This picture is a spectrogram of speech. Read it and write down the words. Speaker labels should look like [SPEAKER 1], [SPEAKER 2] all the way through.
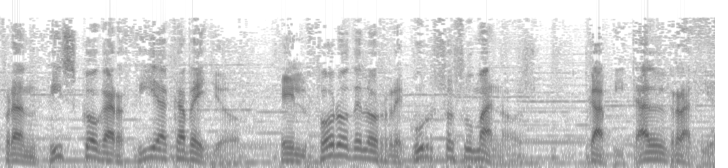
[SPEAKER 1] Francisco García Cabello, el Foro de los Recursos Humanos, Capital Radio.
